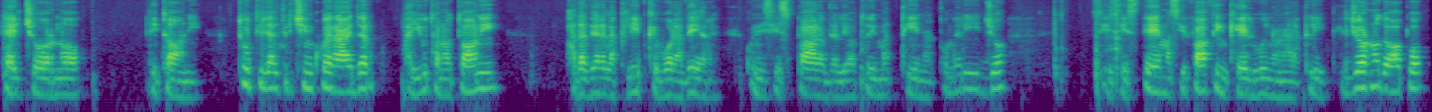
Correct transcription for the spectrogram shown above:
è il giorno di Tony. Tutti gli altri cinque rider aiutano Tony ad avere la clip che vuole avere. Quindi si spara dalle 8 di mattina al pomeriggio, si sistema, si fa finché lui non ha la clip. Il giorno dopo,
